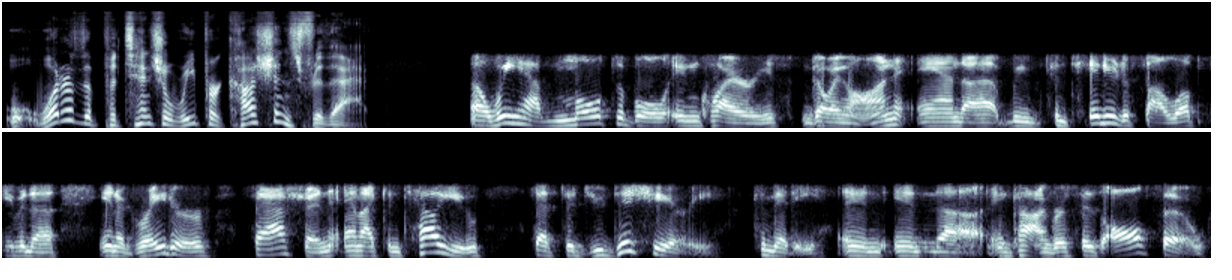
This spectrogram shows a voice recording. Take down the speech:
What are the potential repercussions for that? We have multiple inquiries going on, and uh, we continue to follow up even a, uh, in a greater fashion. And I can tell you that the Judiciary Committee in in uh, in Congress has also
